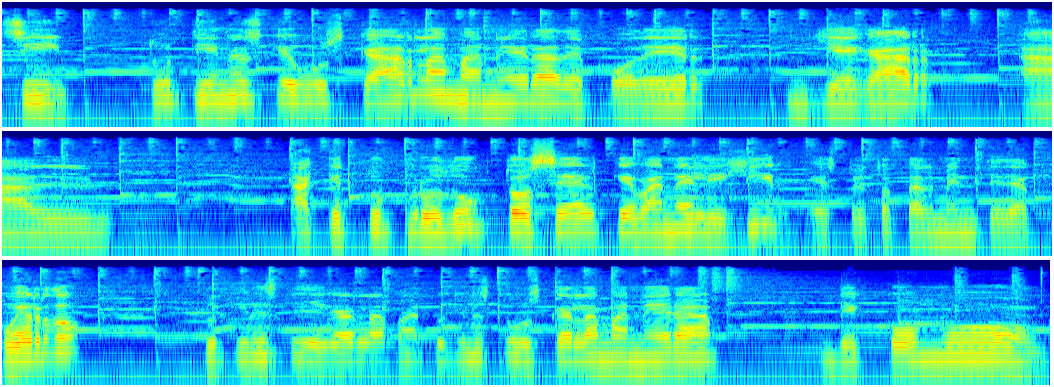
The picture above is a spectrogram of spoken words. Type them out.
Sí, tú tienes que buscar la manera de poder llegar al a que tu producto sea el que van a elegir. Estoy totalmente de acuerdo. Tú tienes que llegar la, tú tienes que buscar la manera de cómo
